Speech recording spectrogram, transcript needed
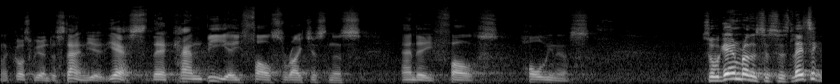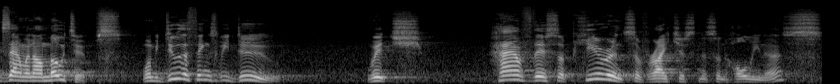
And of course, we understand, yes, there can be a false righteousness and a false holiness. So, again, brothers and sisters, let's examine our motives. When we do the things we do, which have this appearance of righteousness and holiness,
